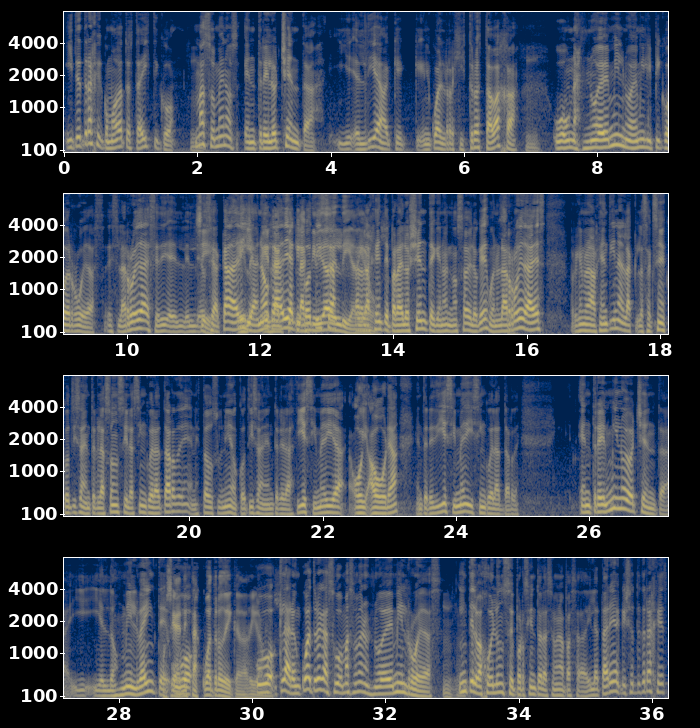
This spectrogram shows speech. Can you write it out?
Y te traje como dato estadístico, más o menos entre el 80 y el día que, que- en el cual registró esta baja. Hubo unas 9.000, 9.000 y pico de ruedas. Es la rueda, es el, el- el- Sí, o sea, cada día, ¿no? cada día que la actividad cotiza, del día, para la gente, para el oyente que no, no sabe lo que es, bueno, la rueda es, por ejemplo, en Argentina la- las acciones cotizan entre las 11 y las 5 de la tarde, en Estados Unidos cotizan entre las 10 y media, hoy, ahora, entre 10 y media y 5 de la tarde. Entre el 1980 y, y el 2020 O sea, en hubo, estas cuatro décadas, digamos. Hubo, claro, en cuatro décadas hubo más o menos 9.000 ruedas. Intel bajó el 11% la semana pasada. Y la tarea que yo te traje es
